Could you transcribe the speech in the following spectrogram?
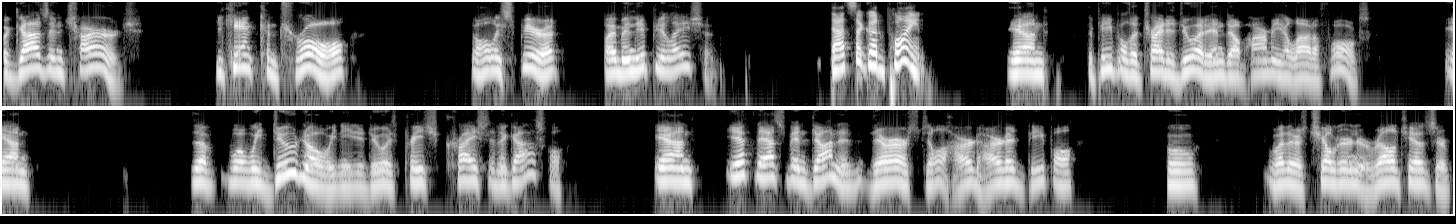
But God's in charge. You can't control the Holy Spirit by manipulation. That's a good point. And the people that try to do it end up harming a lot of folks. And the what we do know we need to do is preach Christ in the gospel. And if that's been done, and there are still hard-hearted people who, whether it's children or relatives or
